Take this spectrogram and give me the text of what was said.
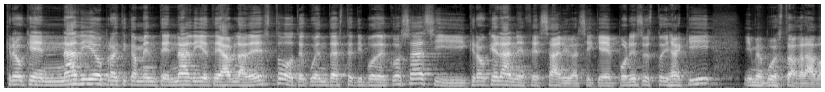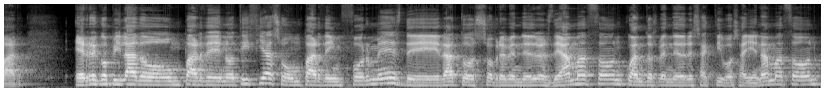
Creo que nadie o prácticamente nadie te habla de esto o te cuenta este tipo de cosas y creo que era necesario, así que por eso estoy aquí y me he puesto a grabar. He recopilado un par de noticias o un par de informes de datos sobre vendedores de Amazon, cuántos vendedores activos hay en Amazon,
